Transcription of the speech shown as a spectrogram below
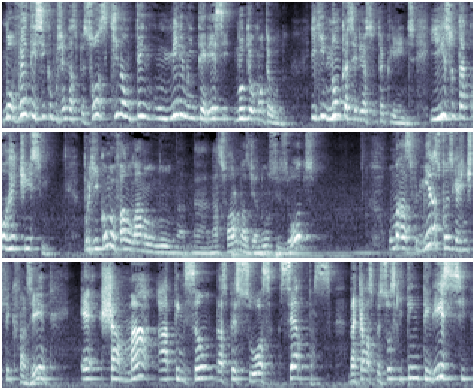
95% das pessoas que não têm o um mínimo interesse no teu conteúdo e que nunca seriam seus teus clientes. E isso está corretíssimo. Porque como eu falo lá no, no, na, nas formas de anúncios outros, uma das primeiras coisas que a gente tem que fazer é chamar a atenção das pessoas certas daquelas pessoas que têm interesse,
